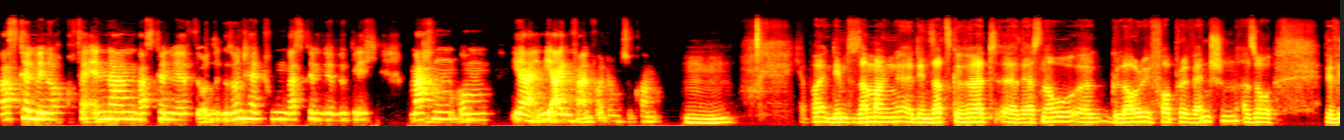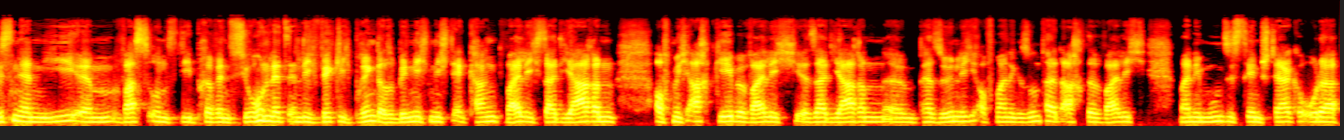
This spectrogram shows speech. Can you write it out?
was können wir noch verändern, was können wir für unsere Gesundheit tun, was können wir wirklich machen, um ja in die Eigenverantwortung zu kommen. Mhm. Habe in dem Zusammenhang äh, den Satz gehört, äh, there's no äh, glory for prevention. Also wir wissen ja nie, ähm, was uns die Prävention letztendlich wirklich bringt. Also bin ich nicht erkrankt, weil ich seit Jahren auf mich acht gebe, weil ich seit Jahren ähm, persönlich auf meine Gesundheit achte, weil ich mein Immunsystem stärke oder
